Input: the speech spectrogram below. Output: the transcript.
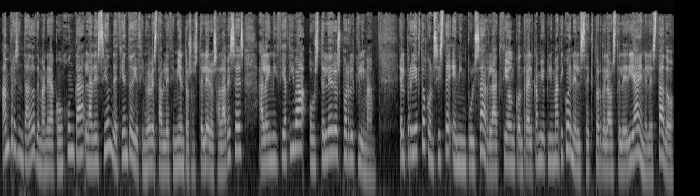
han presentado de manera conjunta la adhesión de 119 establecimientos hosteleros alaveses a la iniciativa Hosteleros por el Clima. El proyecto consiste en impulsar la acción contra el cambio climático en el sector de la hostelería en el Estado.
